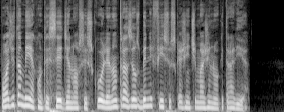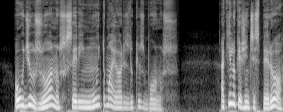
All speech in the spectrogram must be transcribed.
Pode também acontecer de a nossa escolha não trazer os benefícios que a gente imaginou que traria. Ou de os ônus serem muito maiores do que os bônus. Aquilo que a gente esperou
